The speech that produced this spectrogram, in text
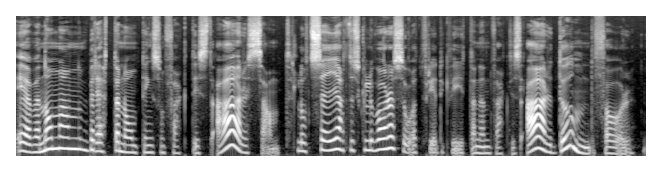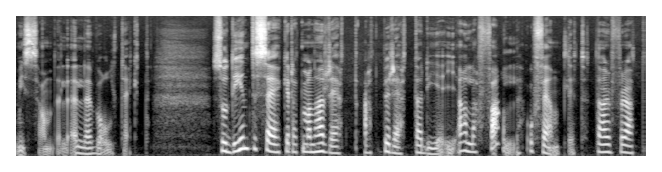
även om man berättar någonting som faktiskt är sant. Låt säga att det skulle vara så att Fredrik Virtanen faktiskt är dömd för misshandel eller våldtäkt. Så det är inte säkert att man har rätt att berätta det i alla fall offentligt. Därför att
